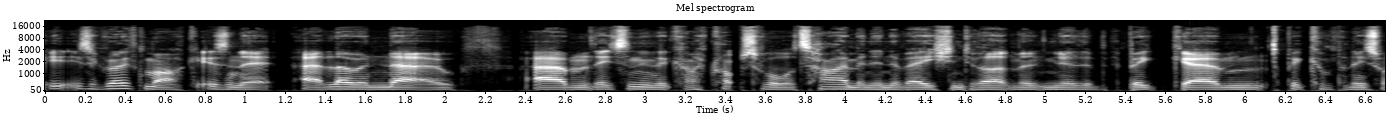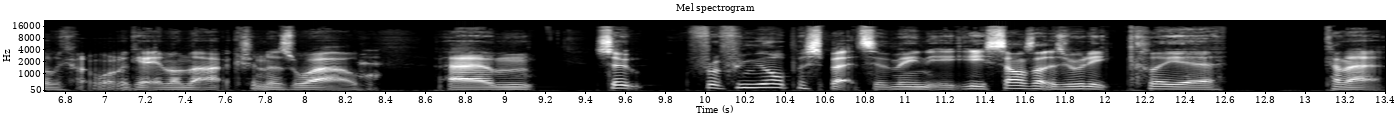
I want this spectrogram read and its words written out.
is a growth market, isn't it? At low and no, um, it's something that kind of crops up all the time in innovation development. You know, the, big um, big companies want to kind of want to get in on that action as well. Um, so, from from your perspective, I mean, it, it sounds like there's a really clear kind of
